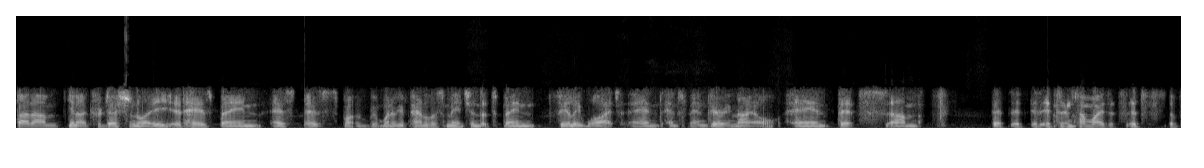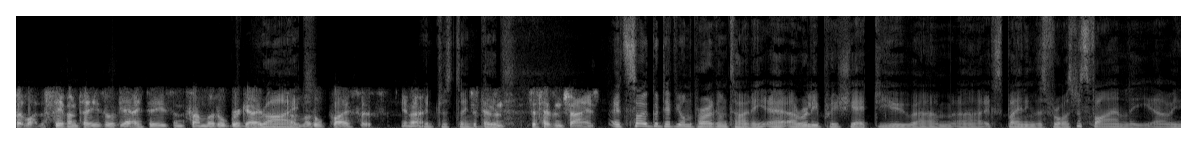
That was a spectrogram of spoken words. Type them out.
But um, you know, traditionally it has been, as as one of your panelists mentioned, it's been fairly white and and, and very male, and that's um, it, it, it's in some ways it's it's a bit like the 70s or the 80s in some little brigades right. some little places. You know, interesting. Just hasn't just hasn't changed. It's so good to have you on the program, Tony. Uh, I really appreciate you um, uh, explaining this for us. Just finally, I mean,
